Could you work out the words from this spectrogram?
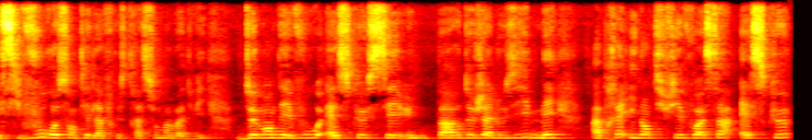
Et si vous ressentez de la frustration dans votre vie, demandez-vous est-ce que c'est une part de jalousie? Mais après identifiez-vous à ça, est-ce que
